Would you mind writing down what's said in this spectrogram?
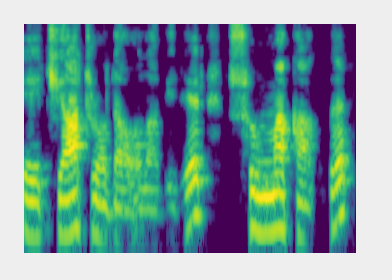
e, tiyatroda olabilir, sunmak hakkı.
